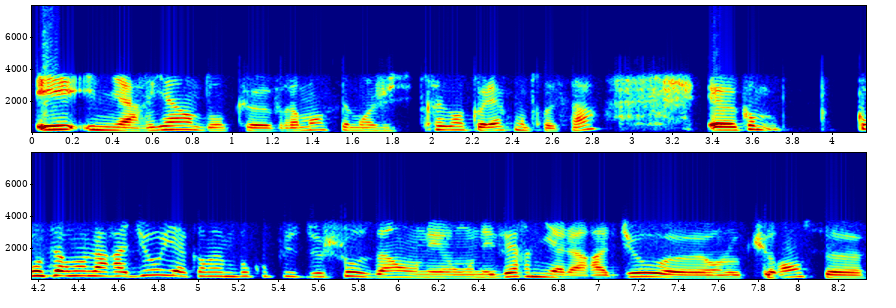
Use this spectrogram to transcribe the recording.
et il n'y a rien. Donc vraiment, c'est moi, je suis très en colère contre ça. Concernant la radio, il y a quand même beaucoup plus de choses. Hein. On est on est vernis à la radio, euh, en l'occurrence, euh,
